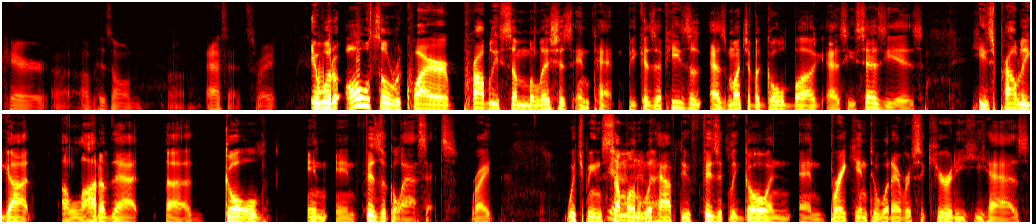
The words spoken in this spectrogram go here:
care uh, of his own uh, assets, right? It would also require probably some malicious intent because if he's a, as much of a gold bug as he says he is, he's probably got a lot of that gold in in physical assets, right? Which means Yeah, someone would that- have to physically go and, and break into whatever security he has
